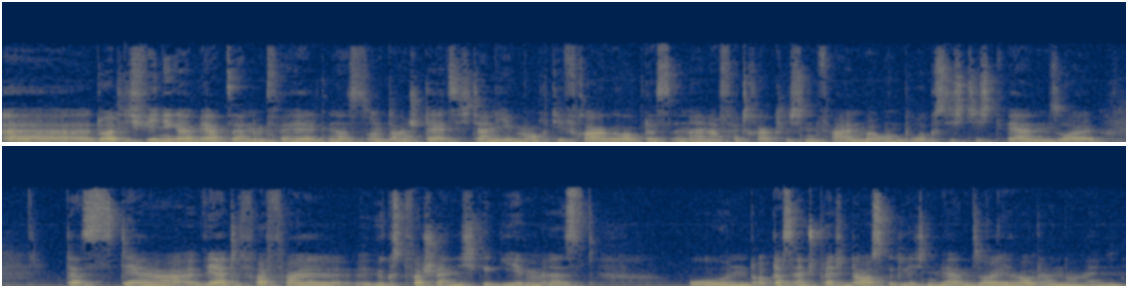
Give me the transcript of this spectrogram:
äh, deutlich weniger wert sein im Verhältnis. Und da stellt sich dann eben auch die Frage, ob das in einer vertraglichen Vereinbarung berücksichtigt werden soll, dass der Werteverfall höchstwahrscheinlich gegeben ist und ob das entsprechend ausgeglichen werden soll, ja oder nein.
